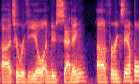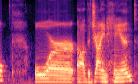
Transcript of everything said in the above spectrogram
uh, to reveal a new setting, uh, for example, or uh, the giant hand.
